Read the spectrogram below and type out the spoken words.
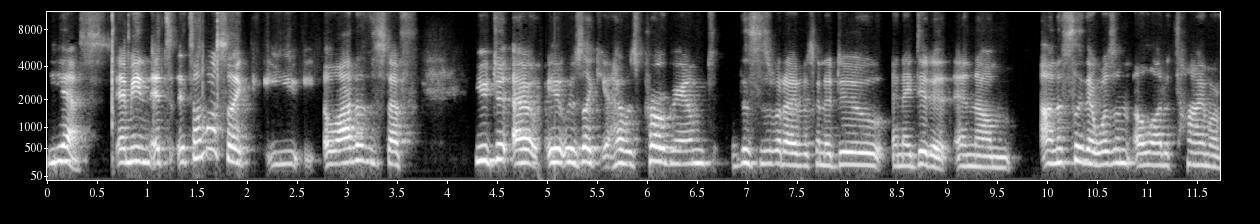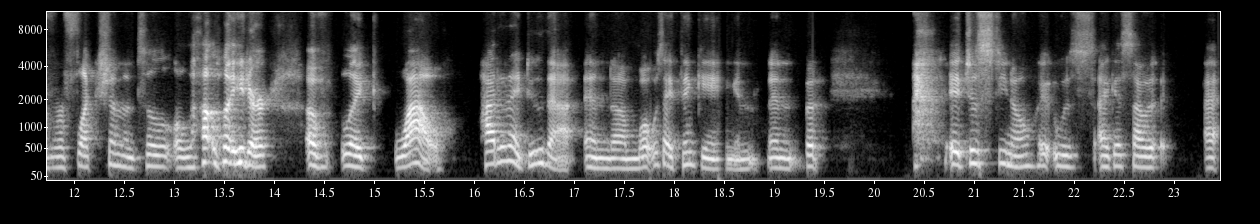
Yes. I mean, it's, it's almost like you, a lot of the stuff you did, I, it was like I was programmed, this is what I was going to do. And I did it. And, um, honestly there wasn't a lot of time of reflection until a lot later of like wow how did I do that? And um, what was I thinking? And, and, but it just, you know, it was, I guess I was, I,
